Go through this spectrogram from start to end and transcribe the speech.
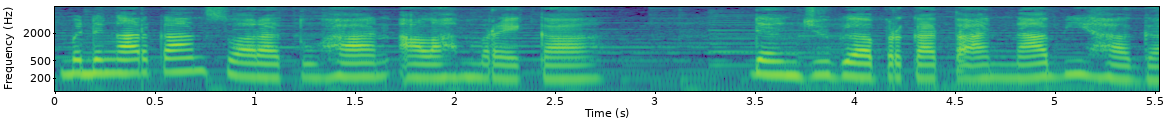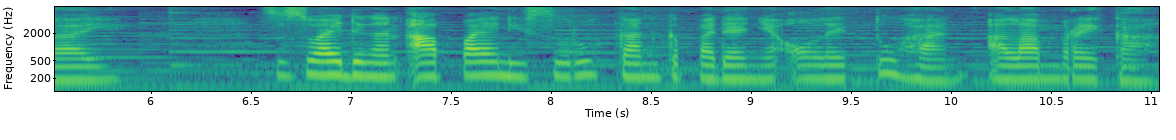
mendengarkan suara Tuhan Allah mereka, dan juga perkataan Nabi Hagai, sesuai dengan apa yang disuruhkan kepadanya oleh Tuhan Allah mereka.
